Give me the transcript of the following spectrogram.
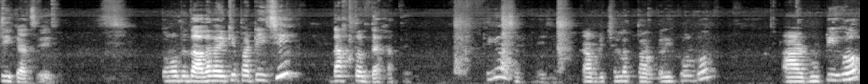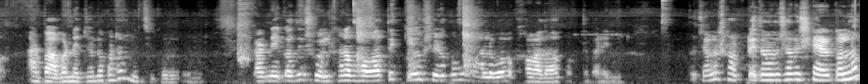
ঠিক আছে। তোমাদের দাদাভাইকে পাঠিয়েছি, ডাক্তার দেখাতে। ঠিক আছে? এই যে কাবলি ছোলার তরকারি করব। আর রুটি হোক আর বাবানের জন্য কটা লুচি করে দেবো। কারণ এই কদিন শরীর খারাপ হওয়াতে কেউ সেরকম ভালোভাবে খাওয়া দাওয়া করতে পারেনি। তো চলো সবটাই তোমাদের সাথে শেয়ার করলাম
